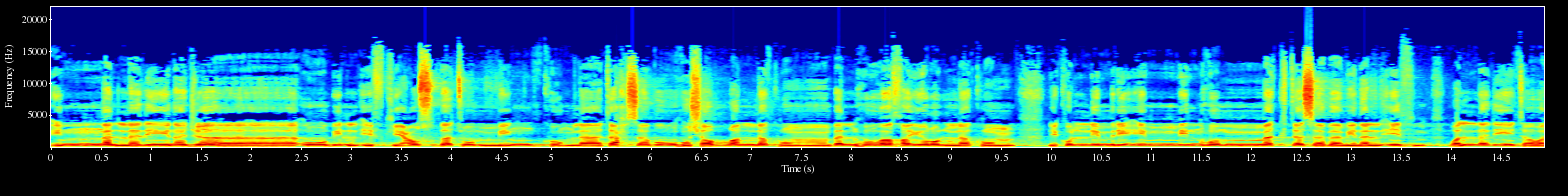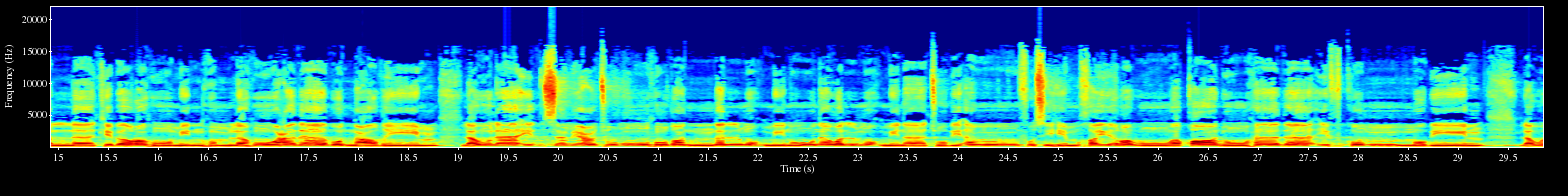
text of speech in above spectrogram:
إن الذين جاءوا بالإفك عصبة منكم لا تحسبوه شرا لكم بل هو خير لكم لكل امرئ منهم ما اكتسب من الإثم والذي تولى كبره منهم له عذاب عظيم لولا إذ سمعتموه ظن المؤمنون والمؤمنات بأنفسهم خيرا وقالوا هذا إفك مبين لو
